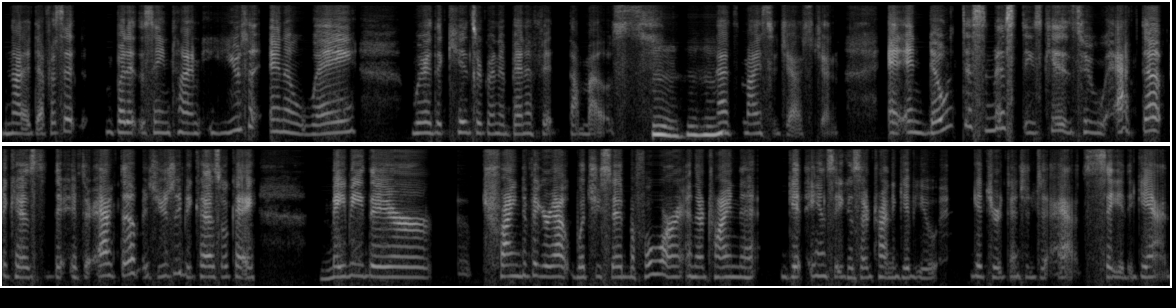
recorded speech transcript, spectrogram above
not a deficit, but at the same time, use it in a way where the kids are going to benefit the most. Mm-hmm. That's my suggestion. And, and, don't dismiss these kids who act up because they, if they're act up, it's usually because, okay, maybe they're trying to figure out what you said before and they're trying to get antsy because they're trying to give you, get your attention to ask, say it again.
